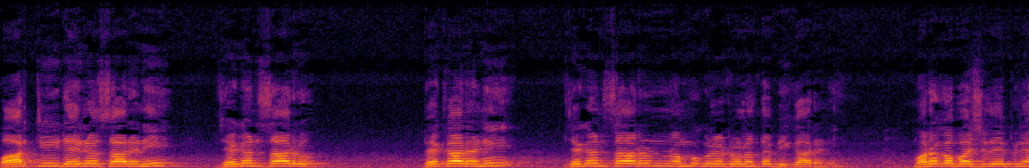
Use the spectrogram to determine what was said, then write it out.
పార్టీ డైనోసార్ అని జగన్ సారు బేకార్ అని జగన్ సారును నమ్ముకునేటోళ్ళంతా వాళ్ళంతా బికారని మరొక భాషలో చెప్పిన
